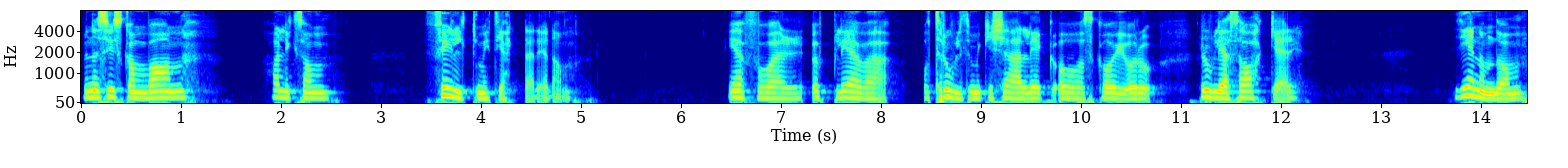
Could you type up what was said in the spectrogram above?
mina syskonbarn har liksom fyllt mitt hjärta redan. Jag får uppleva otroligt mycket kärlek och skoj och ro, roliga saker genom dem.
